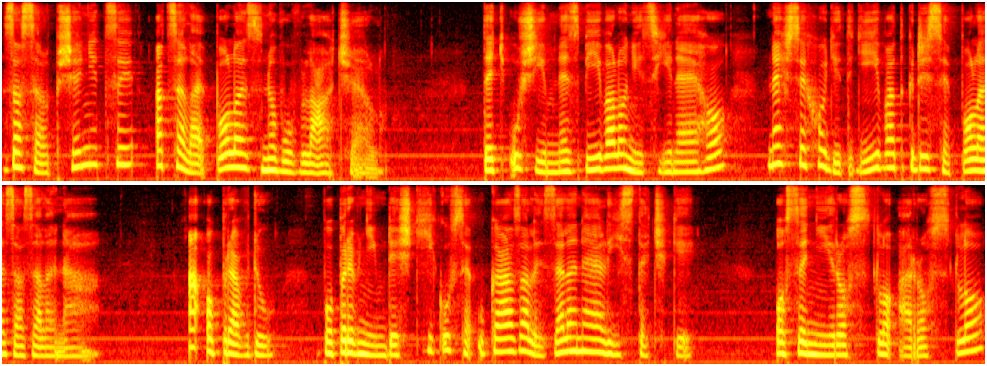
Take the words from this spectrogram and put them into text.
zasel pšenici a celé pole znovu vláčel. Teď už jim nezbývalo nic jiného, než se chodit dívat, kdy se pole zazelená. A opravdu, po prvním deštíku se ukázaly zelené lístečky. Osení rostlo a rostlo,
